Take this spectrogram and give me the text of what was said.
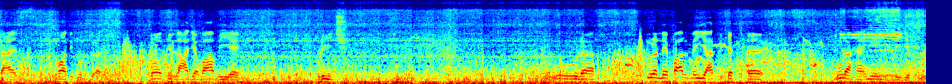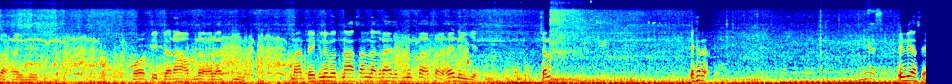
गाइस बहुत ही खूबसूरत। बहुत ही लाजवाब ये ब्रिज। पूरा पूरा नेपाल में ये आर्किटेक्ट है। पूरा हैंगिंग ब्रिज पूरा हैंगिंग बहुत ही डरावना वाला चीज़ ना देखने में उतना आसान लग रहा है लेकिन उतना आसान है नहीं है चलो। देख रहे इंडिया से।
